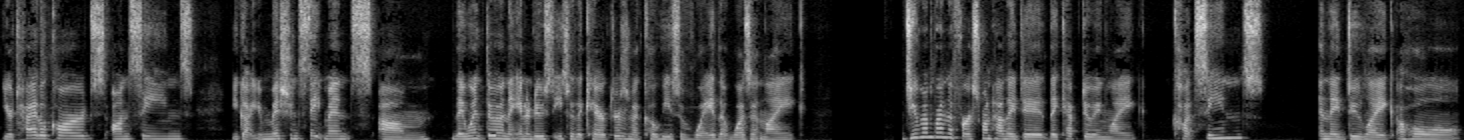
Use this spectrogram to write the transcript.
your title cards on scenes, you got your mission statements. Um, they went through and they introduced each of the characters in a cohesive way that wasn't like. Do you remember in the first one how they did? They kept doing like cutscenes, and they do like a whole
